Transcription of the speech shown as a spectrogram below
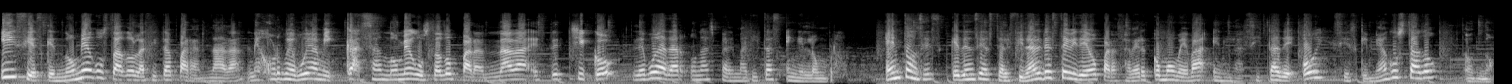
y si es que no me ha gustado la cita para nada, mejor me voy a mi casa, no me ha gustado para nada este chico, le voy a dar unas palmaditas en el hombro. Entonces, quédense hasta el final de este video para saber cómo me va en la cita de hoy, si es que me ha gustado o no.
